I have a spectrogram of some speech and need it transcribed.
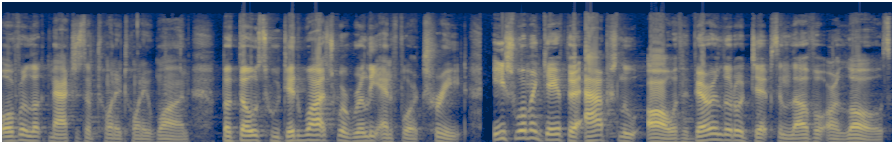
overlooked matches of 2021, but those who did watch were really in for a treat. Each woman gave their absolute all with very little dips in level or lows.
